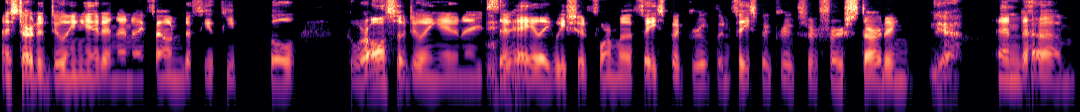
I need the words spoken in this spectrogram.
I started doing it, and then I found a few people who were also doing it, and I said, Mhm. hey, like we should form a Facebook group. And Facebook groups were first starting, yeah and um,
